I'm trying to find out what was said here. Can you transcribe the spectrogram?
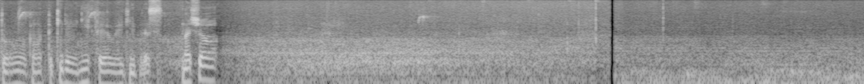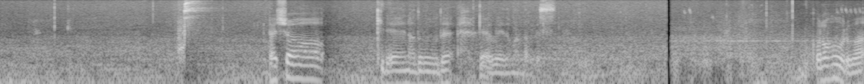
ドローが変わって綺麗にフェアウェイキープです。ナイスショット。いしょ綺麗なドローでフェアウェイの真ん中です。このホールは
